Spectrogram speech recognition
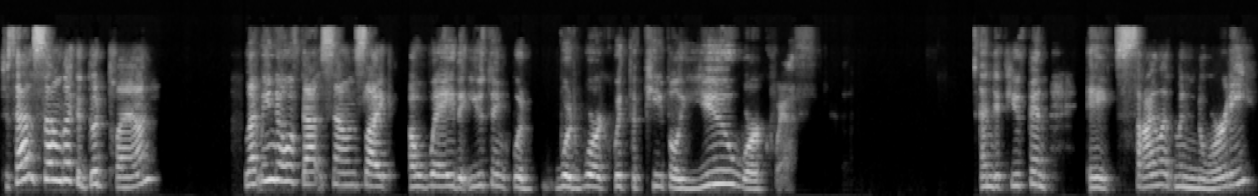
Does that sound like a good plan? let me know if that sounds like a way that you think would would work with the people you work with and if you've been a silent minority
